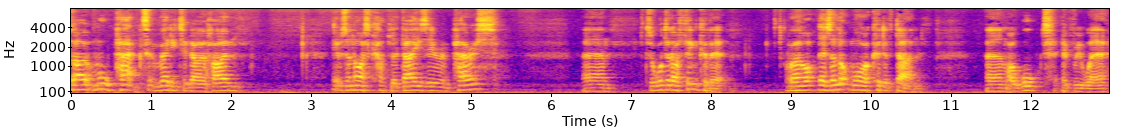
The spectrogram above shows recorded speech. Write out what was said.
So I'm all packed and ready to go home. It was a nice couple of days here in Paris. Um, so what did I think of it? Well, there's a lot more I could have done. Um, I walked everywhere,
